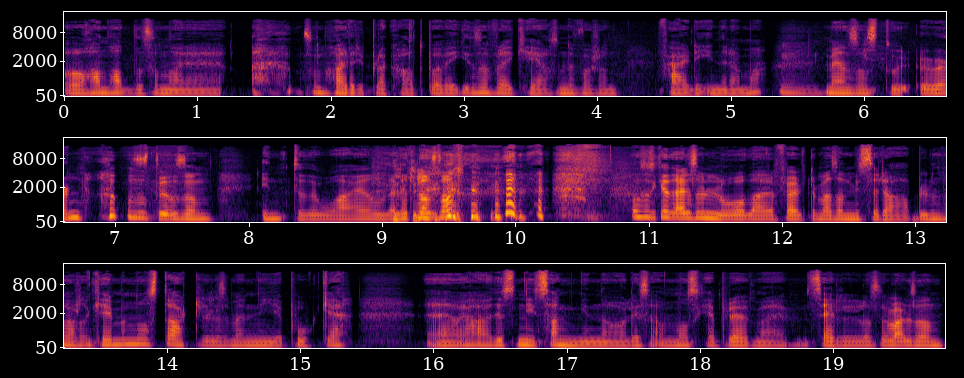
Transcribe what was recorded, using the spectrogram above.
Og han hadde sånn der, eh, sånn harry plakat på veggen, sånn fra Ikea som du får sånn ferdig innramma, med en sånn stor ørn. Og så sto det sånn 'Into the wild' eller noe sånt. og så husker jeg at jeg liksom lå der og følte meg sånn miserabel, men sånn, ok, men nå starter det liksom en ny epoke. Eh, og jeg har jo disse nye sangene, og liksom, nå skal jeg prøve meg selv. Og så var det sånn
